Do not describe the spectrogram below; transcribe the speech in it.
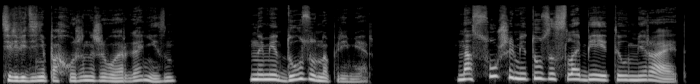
Телевидение похоже на живой организм. На медузу, например. На суше медуза слабеет и умирает.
